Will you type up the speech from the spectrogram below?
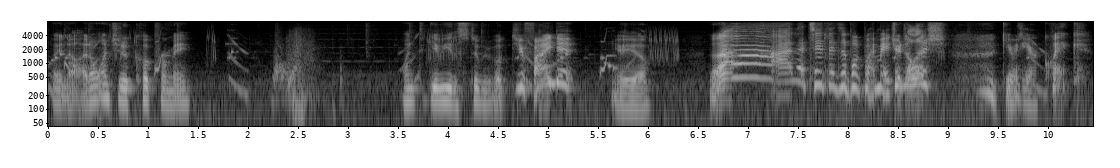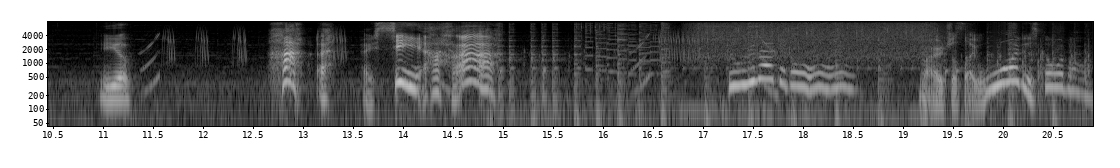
Wait, no, I don't want you to cook for me. I want to give you the stupid book. Did you find it? Here you go. Ah, that's it. That's a book by Major Delish. Give it here, quick. Go. Ha! Uh, I see. Aha! Mario's just like, what is going on?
